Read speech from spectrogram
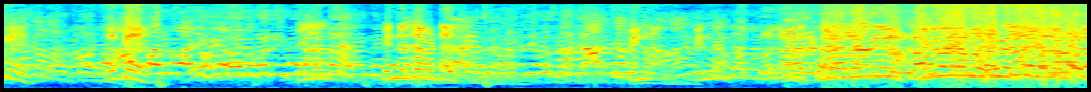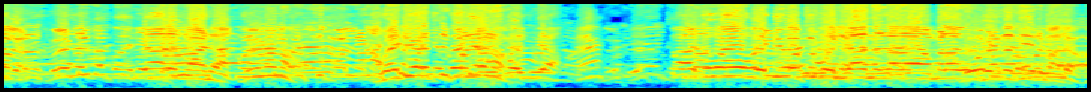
okay. പിന്നെന്താ. പിന്നെ പിന്നെന്താ വേണ്ടേ പിന്നെ പിന്നെന്താ വെടിവെച്ച് കൊല്ലണം കടുവയെ വെടിവെച്ച് കൊല്ലാന്നുള്ളതാണ് നമ്മളെ ഇവിടുത്തെ തീരുമാനം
